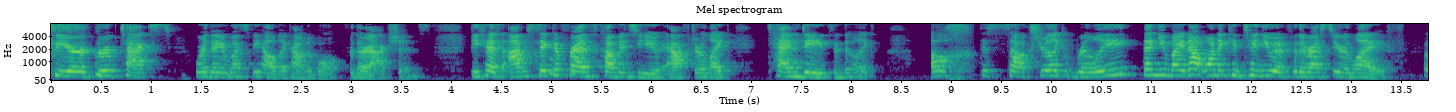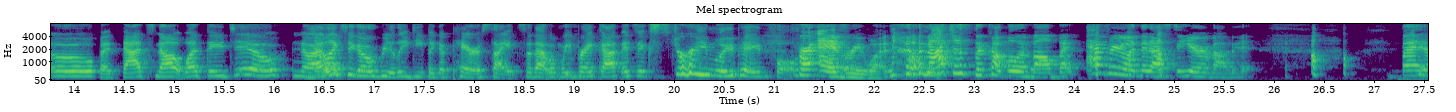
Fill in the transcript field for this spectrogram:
to your group text where they must be held accountable for their actions. Because I'm sick of friends coming to you after like 10 dates and they're like, oh, this sucks. You're like, really? Then you might not want to continue it for the rest of your life. Oh, but that's not what they do. No, I like to go really deep like a parasite so that when we break up, it's extremely painful. For everyone, not just the couple involved, but everyone that has to hear about it. But Yeah.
